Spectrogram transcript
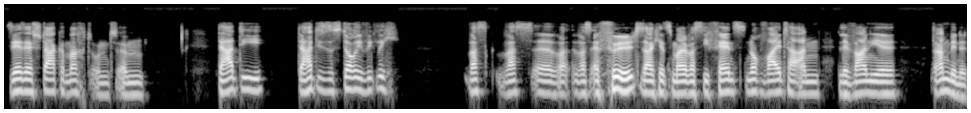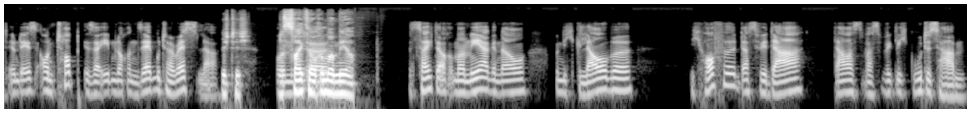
sehr, sehr stark gemacht. Und ähm, da hat die, da hat diese Story wirklich was, was, äh, was erfüllt, sage ich jetzt mal, was die Fans noch weiter an Levaniel dran bindet. Und er ist on top, ist er eben noch ein sehr guter Wrestler. Richtig. Das und, zeigt er auch äh, immer mehr. Das zeigt er auch immer mehr, genau. Und ich glaube, ich hoffe, dass wir da, da was, was wirklich Gutes haben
